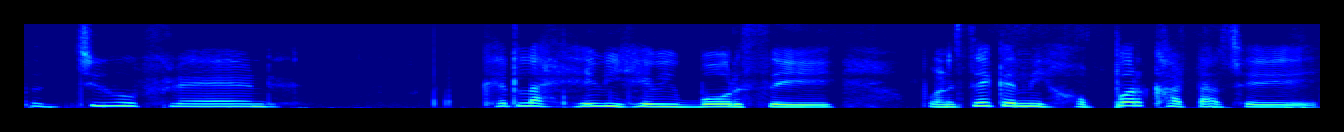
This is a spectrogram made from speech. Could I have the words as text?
તો જુઓ ફ્રેન્ડ કેટલા હેવી હેવી બોર છે. પણ શેકરની હબ્બર ખાટા છે.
